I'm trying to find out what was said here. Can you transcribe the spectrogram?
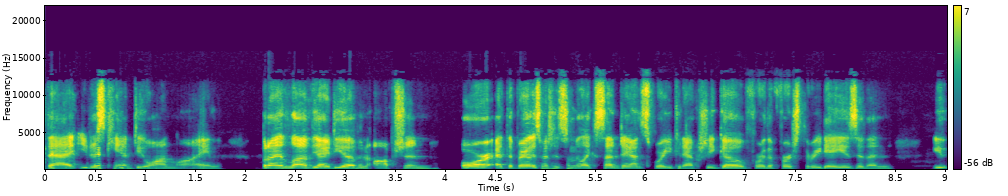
that you just can't do online. But I love the idea of an option, or at the very, especially something like Sundance, where you can actually go for the first three days, and then you,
